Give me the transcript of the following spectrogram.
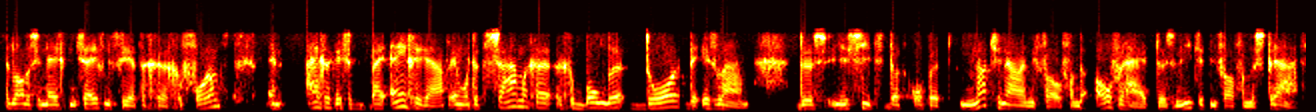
Het land is in 1947 uh, gevormd en eigenlijk is het bijeengeraapt en wordt het samengebonden door de islam. Dus je ziet dat op het nationale niveau van de overheid, dus niet het niveau van de straat,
